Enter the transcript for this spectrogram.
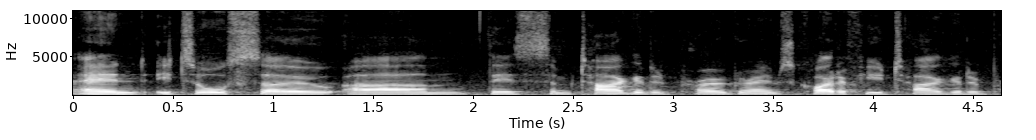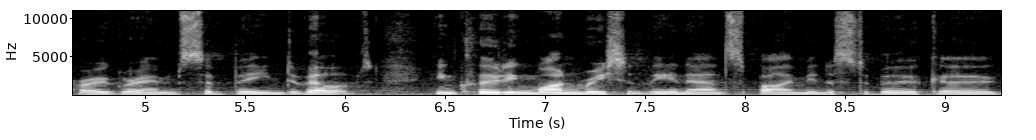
and it's also um, there's some targeted programs. Quite a few targeted programs have been developed, including one recently announced by Minister Burke a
